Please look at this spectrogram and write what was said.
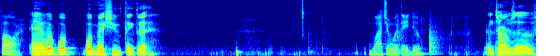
far. And what what what makes you think that? Watching what they do, In terms of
